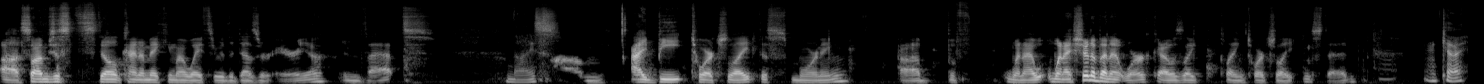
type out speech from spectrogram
uh, so I'm just still kind of making my way through the desert area in that. Nice. Um, I beat Torchlight this morning. Uh, bef- when I when I should have been at work, I was like playing Torchlight instead. Okay.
